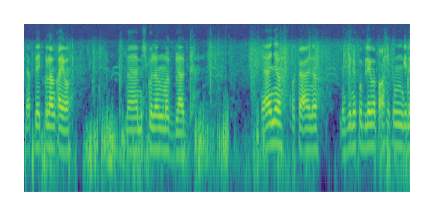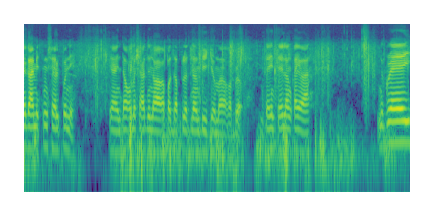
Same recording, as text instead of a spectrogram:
update ko lang kayo. Na miss ko lang mag-vlog. Yan nyo, pagka ano, medyo may problema pa kasi itong ginagamit kong cellphone eh. Kaya hindi ako masyado nakakapag-upload ng video mga kabro. Hintay-hintay lang kayo ha. No Gray.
